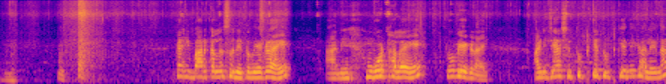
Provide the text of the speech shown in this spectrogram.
हं. काही बारका लसूण आहे तो वेगळा आहे. आणि मोठाला आहे तो वेगळा आहे. आणि जे असे तुटके तुटके निघाले ना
